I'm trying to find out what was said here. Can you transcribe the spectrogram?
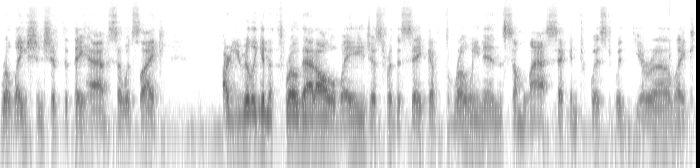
relationship that they have. So it's like, are you really going to throw that all away just for the sake of throwing in some last second twist with Gira? Like,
